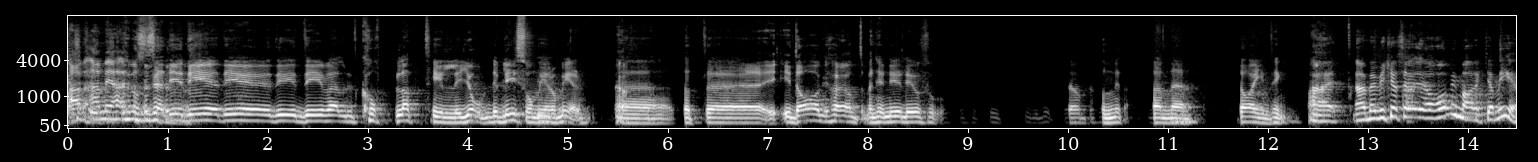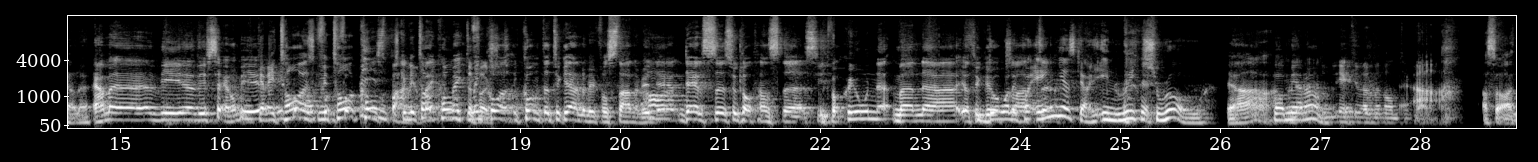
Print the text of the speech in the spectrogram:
Ja, men jag måste säga, det, det, det, det, det är väldigt kopplat till jobb. Det blir så mer och mer. Eh, så att, eh, idag har jag inte... Men det är ju så, så sjukt tidigt, så jag har inte hunnit än. Men eh, idag är ingenting. Nej, Nej men vi kanske, har vi Marca med eller? Ja, men eh, vi, vi ser om vi... Ska vi ta- ska vi ta Conte- ska vi ta Men- Conte men, men, först? Con- Conte tycker jag ändå vi får stanna vid. Ja. Del- Dels eh, såklart hans eh, situation, men eh, jag tycker också Dålig på att... eh, engelska. In rich row. Ja, Vad menar De han? leker väl med någonting. Alltså att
